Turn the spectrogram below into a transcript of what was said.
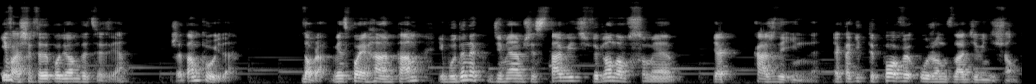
I właśnie wtedy podjąłem decyzję, że tam pójdę. Dobra, więc pojechałem tam i budynek, gdzie miałem się stawić, wyglądał w sumie jak każdy inny. Jak taki typowy urząd z lat 90.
